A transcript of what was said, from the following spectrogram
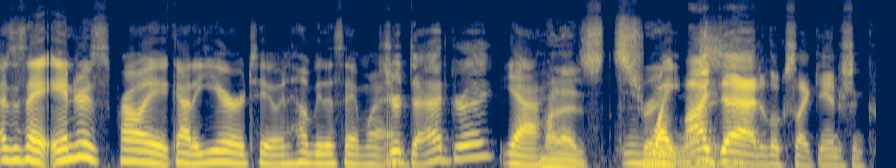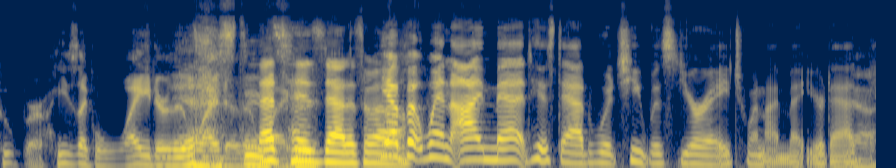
as I say, Andrew's probably got a year or two, and he'll be the same way. Is your dad gray? yeah, My dad's straight White. My dad looks like Anderson Cooper. He's like whiter than Yes, whiter. Than that's white. his dad as well. Yeah, but when I met his dad, which he was your age when I met your dad, Yeah.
